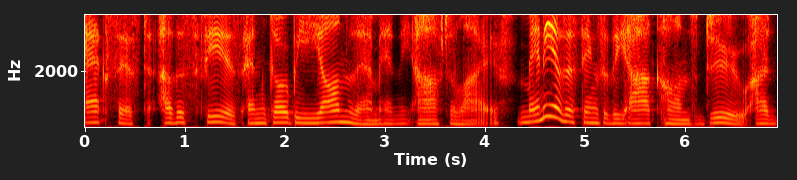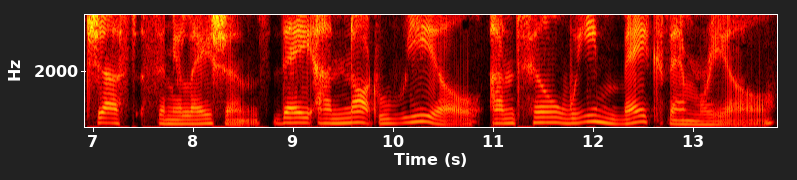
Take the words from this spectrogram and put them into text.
access to other spheres and go beyond them in the afterlife. Many of the things that the Archons do are just simulations. They are not real until we make them real.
